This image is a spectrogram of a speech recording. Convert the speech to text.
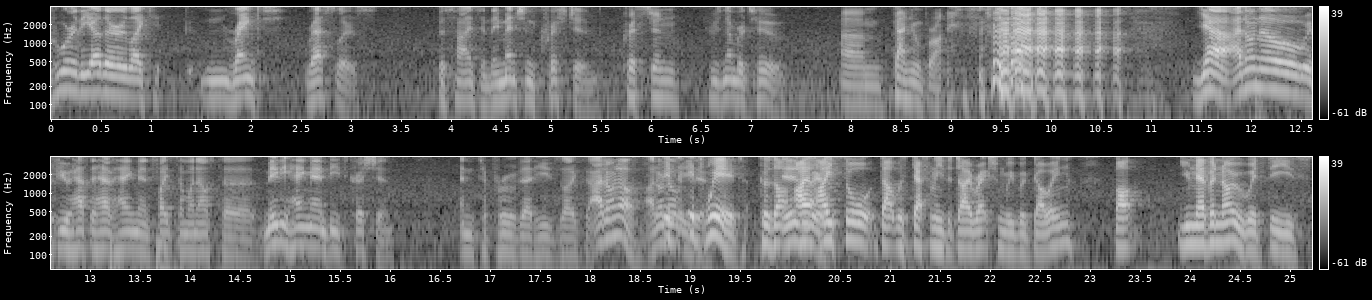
Who are the other like ranked wrestlers besides him? They mentioned Christian. Christian, Who's number two? um, Daniel Bryan. Yeah, I don't know if you have to have Hangman fight someone else to maybe Hangman beats Christian, and to prove that he's like I don't know. I don't know. it's either. it's weird because I, I. I thought that was definitely the direction we were going, but you never know with these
